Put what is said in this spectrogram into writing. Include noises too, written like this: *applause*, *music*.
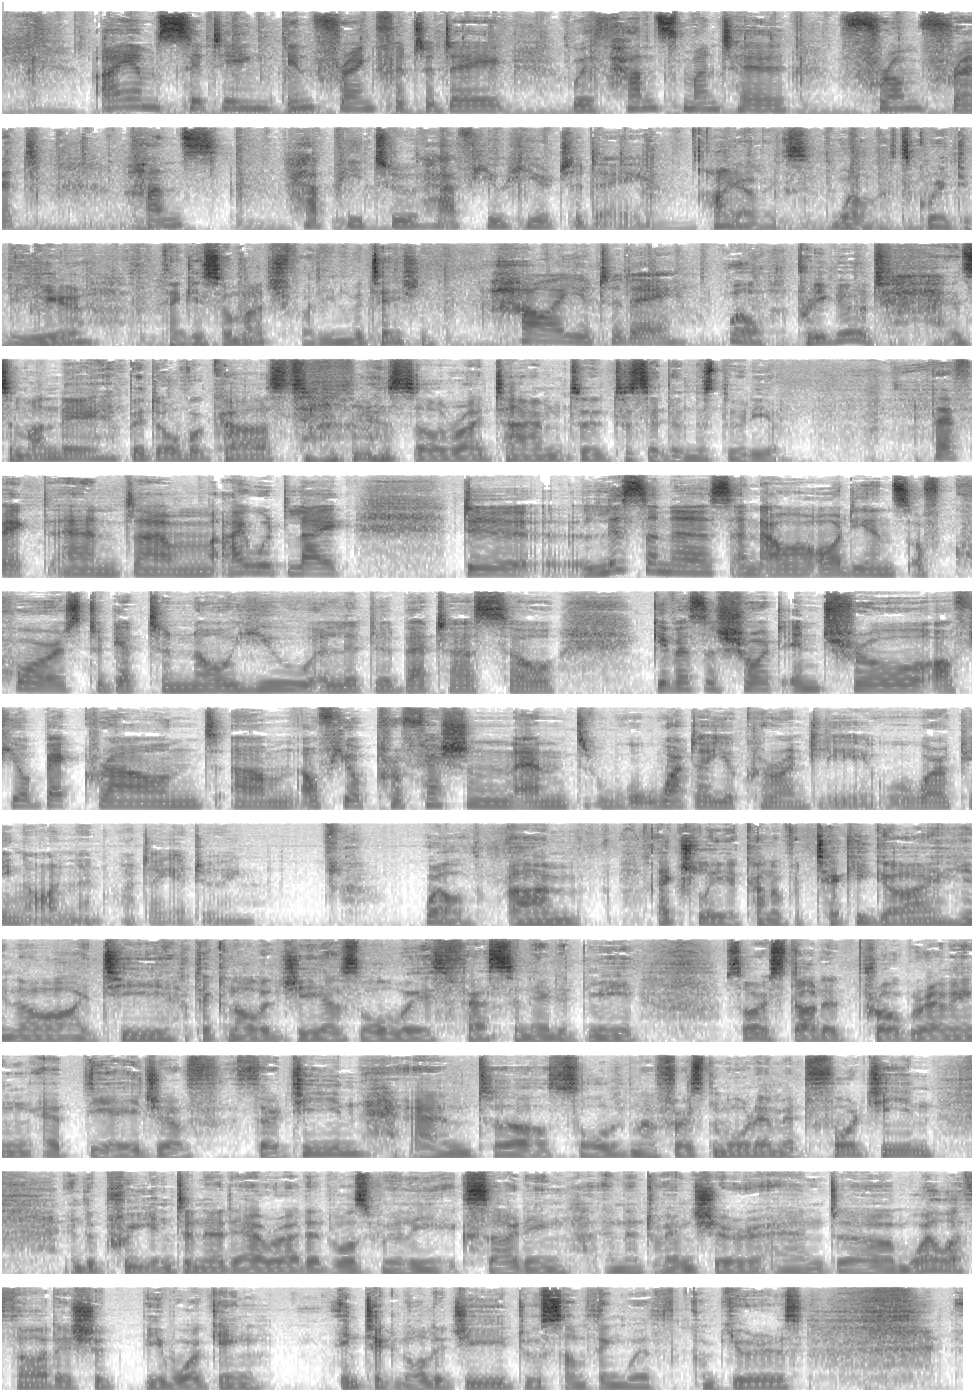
I am sitting in Frankfurt today with Hans Mantell from FRED. Hans, happy to have you here today. Hi, Alex. Well, it's great to be here. Thank you so much for the invitation. How are you today? Well, pretty good. It's a Monday, a bit overcast, *laughs* so right time to, to sit in the studio. Perfect. And um, I would like the listeners and our audience, of course, to get to know you a little better. So give us a short intro of your background, um, of your profession, and what are you currently working on and what are you doing? Well, I'm actually a kind of a techie guy. You know, IT technology has always fascinated me. So I started programming at the age of 13 and uh, sold my first modem at 14. In the pre-internet era, that was really exciting, an adventure. And uh, well, I thought I should be working in technology, do something with computers.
